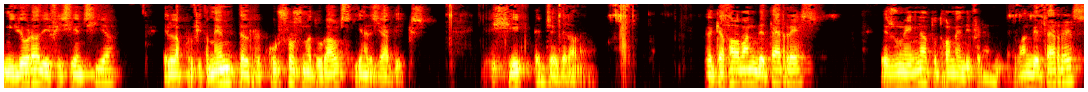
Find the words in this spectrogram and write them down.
millora d'eficiència en l'aprofitament dels recursos naturals i energètics, i així, etc. El que fa el Banc de Terres és una eina totalment diferent. El Banc de Terres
